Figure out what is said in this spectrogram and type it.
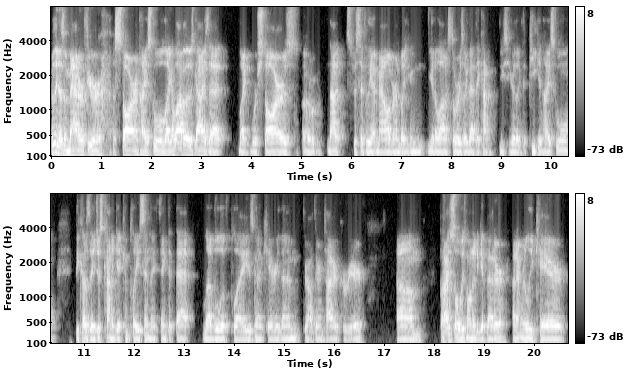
really doesn't matter if you're a star in high school. Like a lot of those guys that like were stars, or not specifically at Malvern, but you can get a lot of stories like that. They kind of you hear like the peak in high school because they just kind of get complacent. They think that that level of play is going to carry them throughout their entire career. Um, but I just always wanted to get better. I didn't really care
